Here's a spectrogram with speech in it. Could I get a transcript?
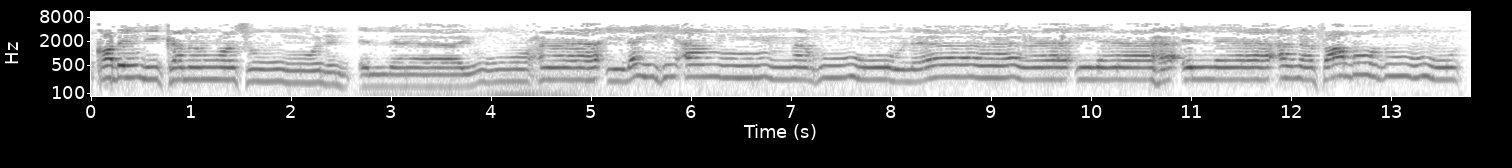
قبلك من رسول إلا يوحى إليه أنه لا إله إلا أنا فاعبدون.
